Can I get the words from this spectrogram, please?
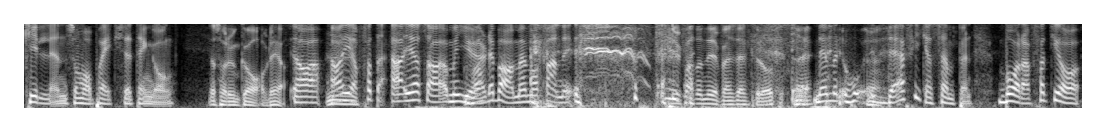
killen som var på exet en gång. Jag sa runka av det ja. Ja, ja Mm. jag fattar. Ja, jag sa, ja, men gör Va? det bara. Men vad fan. Du fattar inte det förrän efteråt. nej men ho- där fick jag stämpeln. Bara för att jag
